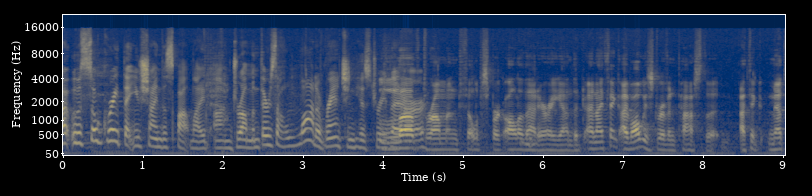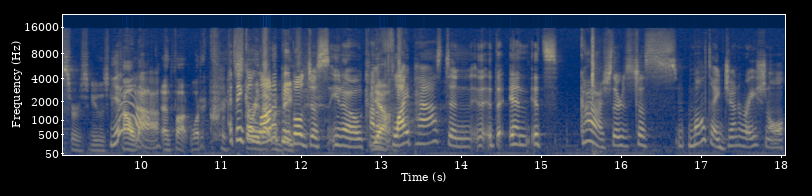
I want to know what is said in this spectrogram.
It was so great that you shined the spotlight on Drummond. There's a lot of ranching history there. I love Drummond, Philipsburg, all of that area, and, the, and I think I've always driven past the. I think Metzger's used Yeah. And thought, what a great I think a lot of would be. people just you know kind Yeah. of fly past and and it's gosh, there's just multi generational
